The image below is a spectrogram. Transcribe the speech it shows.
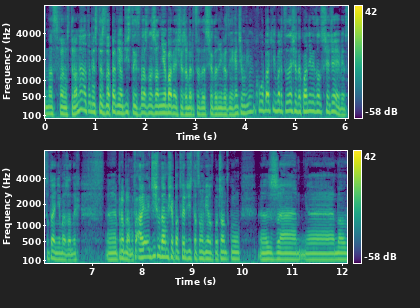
na swoją stronę, natomiast też zapewniał dziś, co jest ważne, że on nie obawia się, że Mercedes się do niego zniechęci. Mówi, chłopaki w Mercedesie dokładnie wiedzą, co się dzieje, więc tutaj nie ma żadnych e, problemów. A dziś udało mi się potwierdzić to, co mówiłem od początku, e, że e, no,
